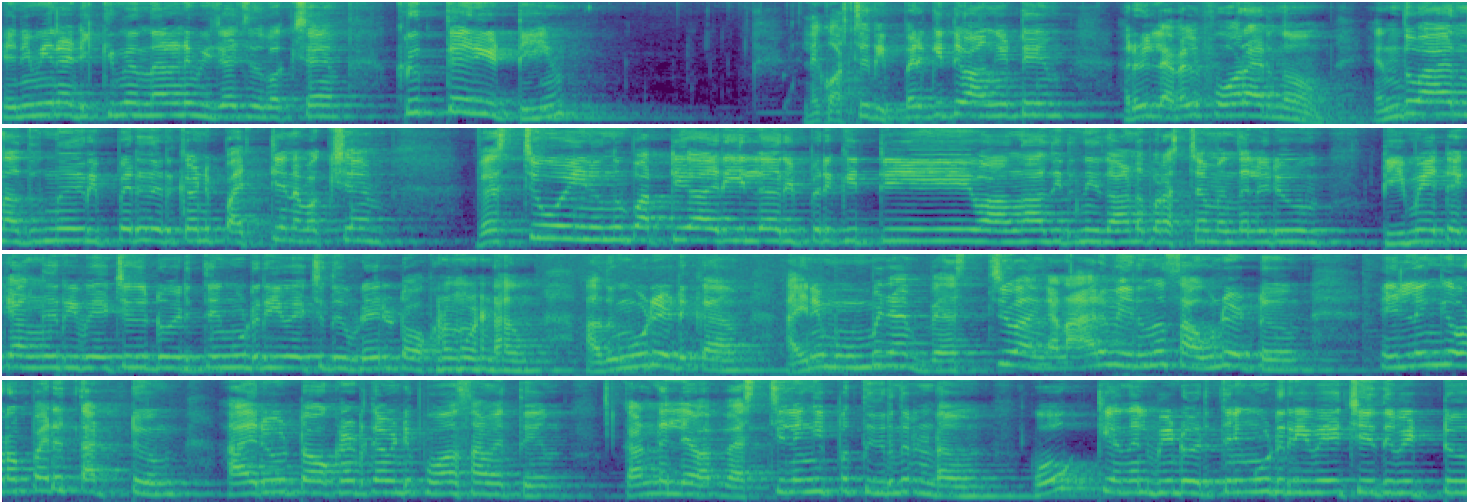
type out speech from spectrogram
എനിമീനെ അടിക്കുന്ന എന്നാണ് വിചാരിച്ചത്. പക്ഷേ കൃത്യമായി കിട്ടി. അല്ലെ കുറച്ച് റിപ്പയർ കിറ്റ് വാങ്ങിയിട്ട് ഒരു ലെവൽ ഫോർ ആയിരുന്നോ. എന്തുവായിരുന്നു? അതൊന്ന് റിപ്പയർ ചെയ്തെടുക്കാൻ വേണ്ടി പറ്റിയാണ് പക്ഷേ വെസ്റ്റ് പോയിനൊന്നും പറ്റിയ കാര്യമില്ല. റിപ്പയർ കിറ്റ് വാങ്ങാതിരുന്ന് ഇതാണ് പ്രശ്നം. എന്തായാലും ഒരു ടീമേറ്റൊക്കെ അങ്ങ് റിവേച്ച് ചെയ്തിട്ട് ഒരുത്തേം കൂടി റിവേച്ച് ചെയ്ത് ഇവിടെ ഒരു ടോക്കണും ഉണ്ടാകും. അതും കൂടി എടുക്കാം. അതിന് മുമ്പ് ഞാൻ വെസ്റ്റ് വാങ്ങിക്കണം ആരും വരുന്ന സൗണ്ട് കിട്ടും. ഇല്ലെങ്കിൽ ഉറപ്പായിട്ട് തട്ടും. ആ ഒരു ടോക്കൺ എടുക്കാൻ വേണ്ടി പോകുന്ന സമയത്ത്. കണ്ടില്ലേ? വെസ്റ്റ് ഇല്ലെങ്കിൽ ഇപ്പോൾ തീർന്നിട്ടുണ്ടാവും. ഓക്കെ എന്നാൽ വീണ്ടും ഒരുത്തിനും കൂടി റിവേച്ച് ചെയ്ത് വിട്ടു.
